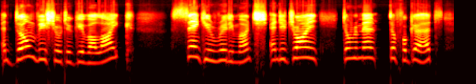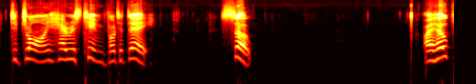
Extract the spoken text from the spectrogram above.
and don't be sure to give a like Thank you really much, and to join, don't remember, don't forget to join Harry's team for today. So, I hope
